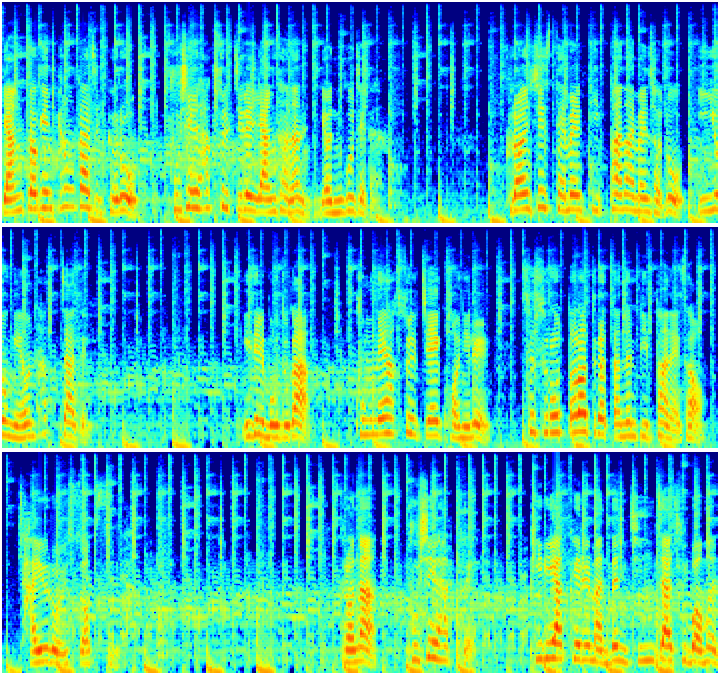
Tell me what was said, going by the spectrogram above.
양적인 평가 지표로 부실 학술지를 양산한 연구재단. 그런 시스템을 비판하면서도 이용해온 학자들. 이들 모두가 국내 학술지의 권위를 스스로 떨어뜨렸다는 비판에서 자유로울 수 없습니다. 그러나 부실 학회, 비리 학회를 만든 진짜 주범은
